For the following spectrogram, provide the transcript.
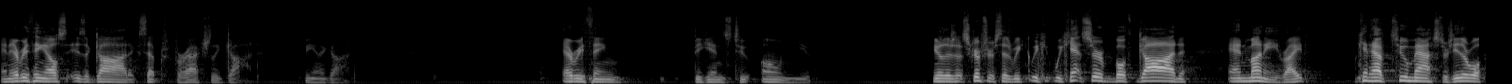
And everything else is a God except for actually God being a God. Everything begins to own you. You know, there's a scripture that says we, we, we can't serve both God and money, right? We can't have two masters. Either we'll,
